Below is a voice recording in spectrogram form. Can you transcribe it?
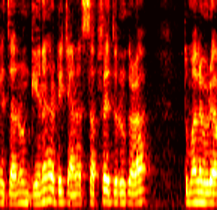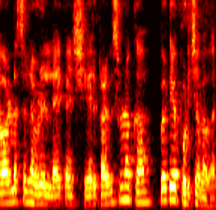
हे जाणून घेण्यासाठी चॅनल सबस्क्राईब जरूर करा. तुम्हाला व्हिडिओ आवडला असेल ना व्हिडिओ लाईक आणि शेअर करा विसरू नका. भेटूया पुढच्या भागात.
